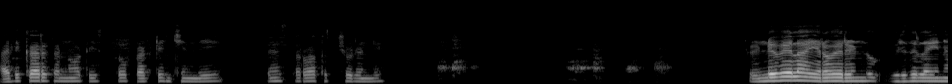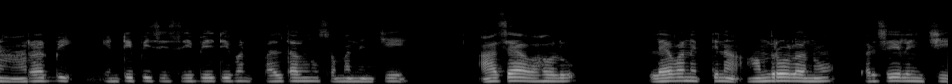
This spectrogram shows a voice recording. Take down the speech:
అధికారిక నోటీస్తో ప్రకటించింది. ఫ్రెండ్స్ తర్వాత చూడండి. రెండు వేల ఇరవై రెండు విడుదలైన ఆర్ఆర్బి ఎన్టీపీసీ సిబిటి వన్ ఫలితాలను సంబంధించి ఆశావహులు లేవనెత్తిన ఆందోళనను పరిశీలించి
